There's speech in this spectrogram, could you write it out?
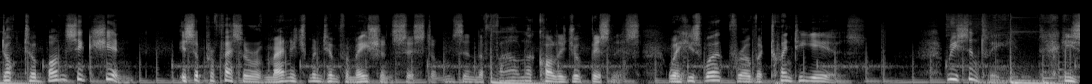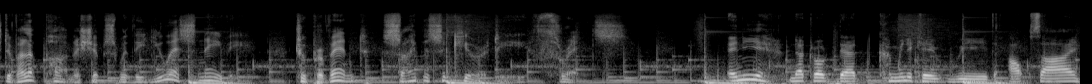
Dr. Bongsik Shin is a professor of management information systems in the Fowler College of Business, where he's worked for over 20 years. Recently, he's developed partnerships with the US Navy to prevent cybersecurity threats. Any network that communicate with outside,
